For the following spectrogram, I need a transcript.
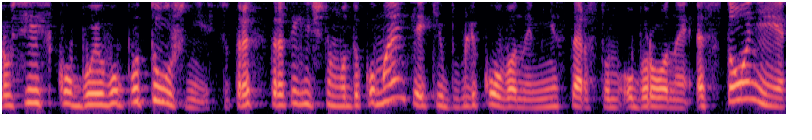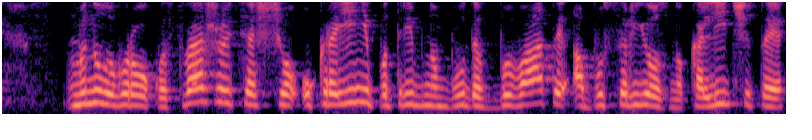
російську бойову потужність у стратегічному документі, який опублікований Міністерством оборони Естонії. Минулого року стверджується, що Україні потрібно буде вбивати або серйозно калічити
